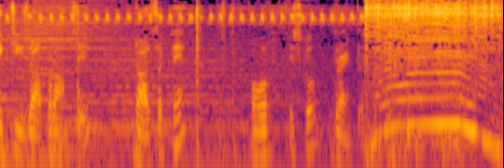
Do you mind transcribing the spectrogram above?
एक चीज़ आप आराम से डाल सकते हैं और इसको ग्राइंड कर सकते हैं।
